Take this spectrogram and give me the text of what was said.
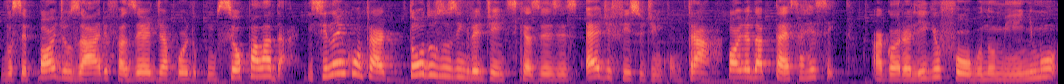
Você pode usar e fazer de acordo com seu paladar. E se não encontrar todos os ingredientes que às vezes é difícil de encontrar, pode adaptar essa receita. Agora ligue o fogo no mínimo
